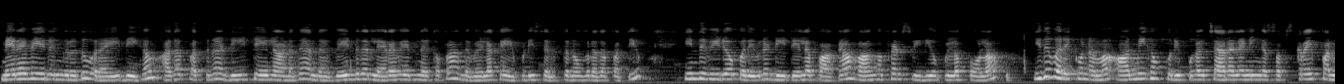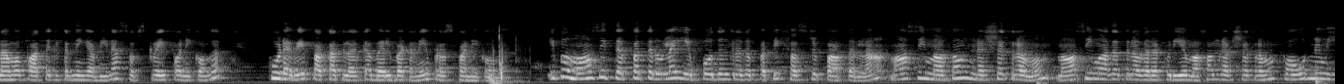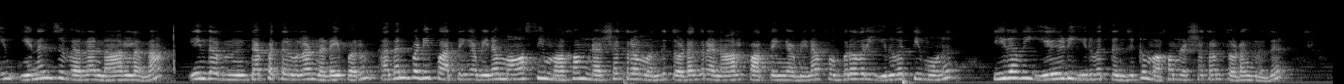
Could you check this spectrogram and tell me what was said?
நிறைவேறுங்கிறது ஒரு ஐதீகம். அதை பற்றின டீட்டெயிலானது அந்த வேண்டுதல் நிறைவேறினதுக்கப்புறம் அந்த விளக்கை எப்படி செலுத்தணுங்கிறத பற்றியும் இந்த வீடியோ பதிவில் டீட்டெயிலாக பார்க்கலாம். வாங்க ஃப்ரெண்ட்ஸ் வீடியோக்குள்ளே போகலாம் இது வரைக்கும் நம்ம ஆன்மீகம் குறிப்புகள் சேனலை நீங்கள் சப்ஸ்கிரைப் பண்ணாமல் பார்த்துக்கிட்டு இருந்தீங்க அப்படின்னா சப்ஸ்கிரைப் பண்ணிக்கோங்க. கூடவே பக்கத்தில் இருக்க பெல் பட்டனையும் ப்ரெஸ் பண்ணிக்கோங்க. இப்போ மாசி தெப்பத்திருவிழா எப்போதுங்கிறத பற்றி ஃபர்ஸ்ட் பார்த்துடலாம் மாசி மகம் நட்சத்திரமும் மாசி மாதத்தில் வரக்கூடிய மகம் நட்சத்திரமும் பௌர்ணமியும் இணைஞ்சு வர்ற நாளில் தான் இந்த தெப்பத்திருவிழா நடைபெறும். அதன்படி பார்த்தீங்க அப்படின்னா மாசி மகம் நட்சத்திரம் வந்து தொடங்குற நாள் பார்த்தீங்க அப்படின்னா பிப்ரவரி இருபத்தி மூணு இரவு ஏழு இருபத்தஞ்சுக்கு மகம் நட்சத்திரம் தொடங்குறது.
